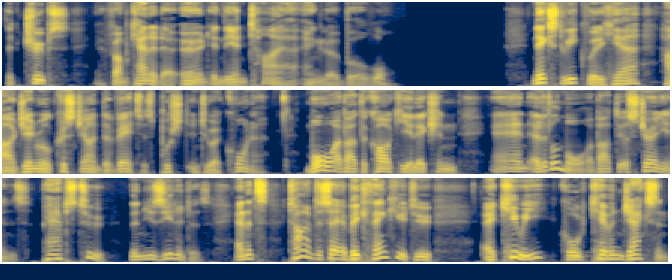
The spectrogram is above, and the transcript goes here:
the troops from Canada earned in the entire Anglo Boer War. Next week, we'll hear how General Christian de Wet is pushed into a corner more about the Khaki election, and a little more about the Australians, perhaps too the New Zealanders. And it's time to say a big thank you to a Kiwi called Kevin Jackson,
